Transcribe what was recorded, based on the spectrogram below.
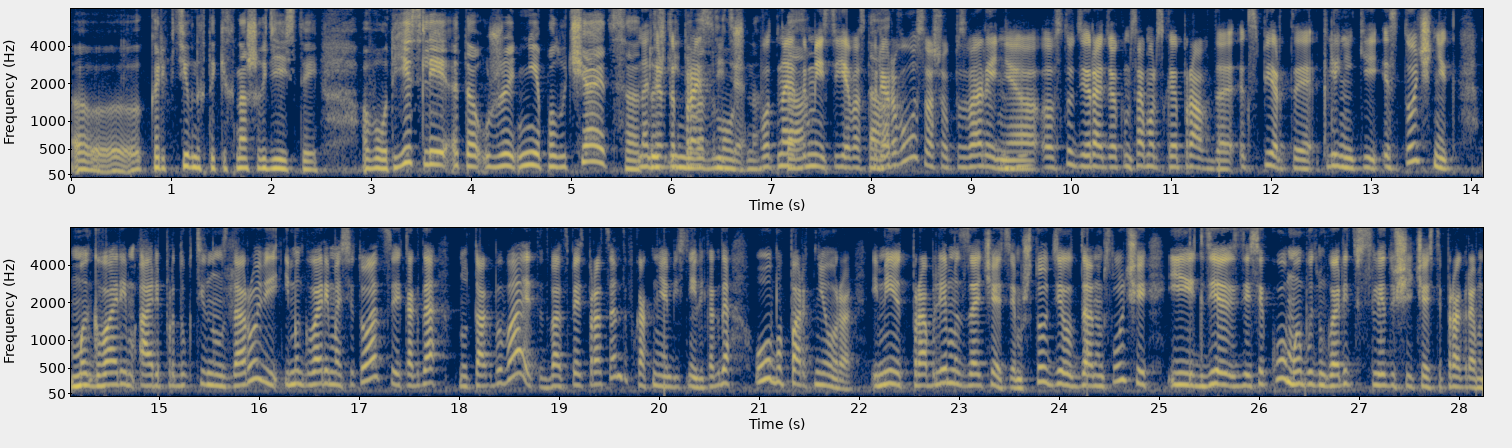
э, коррективных таких наших действий. Вот. Если это уже не получается, Надежда, то есть невозможно. простите, вот на да. этом месте я вас так. прерву, с вашего позволения. Угу. В студии радио «Комсомольская правда» эксперты клиники «Источник». Мы говорим о репродуктивном здоровье, и мы говорим о ситуации, когда, ну так бывает, 25%, как мне объяснили, когда оба партнера имеют проблемы с зачатием. Что делать в данном случае и где здесь ЭКО, мы будем говорить в следующей части программы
